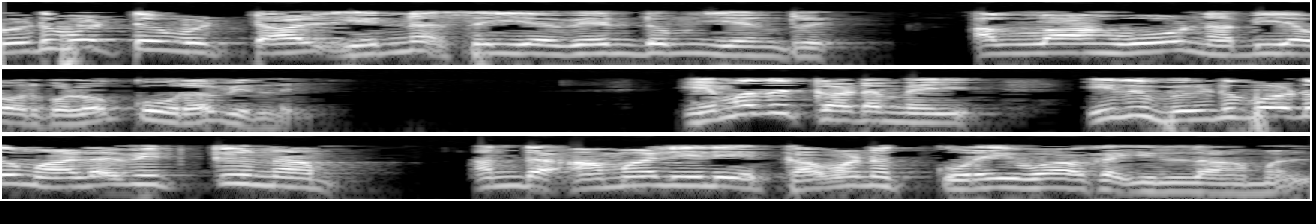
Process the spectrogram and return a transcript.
விடுபட்டு விட்டால் என்ன செய்ய வேண்டும் என்று அல்லாஹுவோ நபி அவர்களோ கூறவில்லை. எமது கடமை இது விடுபடும் அளவிற்கு நாம் அந்த அமலிலே கவனக்குறைவாக இல்லாமல்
